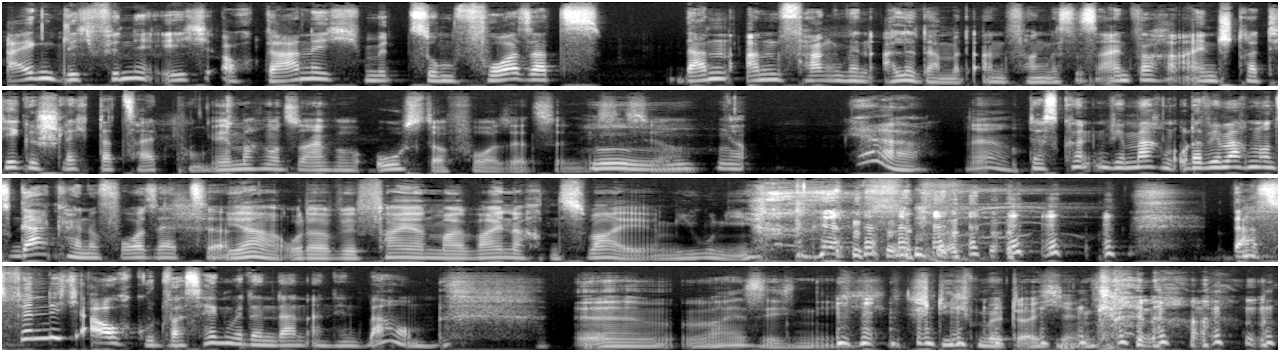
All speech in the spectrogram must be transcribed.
eigentlich, finde ich, auch gar nicht mit so einem Vorsatz dann anfangen, wenn alle damit anfangen. Das ist einfach ein strategisch schlechter Zeitpunkt. Wir machen uns einfach Ostervorsätze nächstes Jahr. Ja. Ja, Ja. das könnten wir machen. Oder wir machen uns gar keine Vorsätze. Ja, oder wir feiern mal Weihnachten 2 im Juni. Das finde ich auch gut. Was hängen wir denn dann an den Baum? äh, weiß ich nicht. Stiefmütterchen, keine Ahnung.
